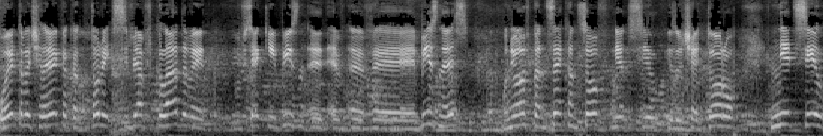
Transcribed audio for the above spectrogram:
У этого человека, который себя вкладывает всякий бизнес, э, э, в э, бизнес, у него в конце концов нет сил изучать Тору, нет сил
